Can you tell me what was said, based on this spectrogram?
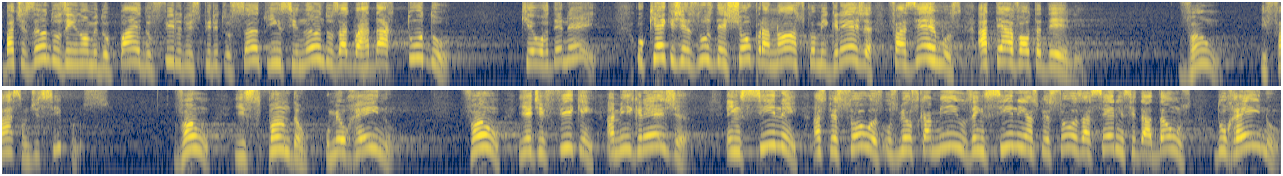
batizando-os em nome do Pai, do Filho e do Espírito Santo e ensinando-os a guardar tudo que eu ordenei. O que é que Jesus deixou para nós, como igreja, fazermos até a volta dele? Vão e façam discípulos. Vão e expandam o meu reino. Vão e edifiquem a minha igreja. Ensinem as pessoas os meus caminhos. Ensinem as pessoas a serem cidadãos do reino.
